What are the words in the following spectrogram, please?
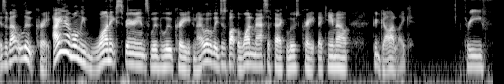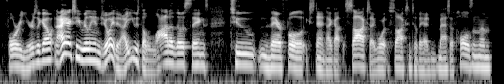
is about Loot Crate. I have only one experience with Loot Crate, and I literally just bought the one Mass Effect Loot Crate that came out, good god, like three, four years ago, and I actually really enjoyed it. I used a lot of those things to their full extent. I got the socks. I wore the socks until they had massive holes in them.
